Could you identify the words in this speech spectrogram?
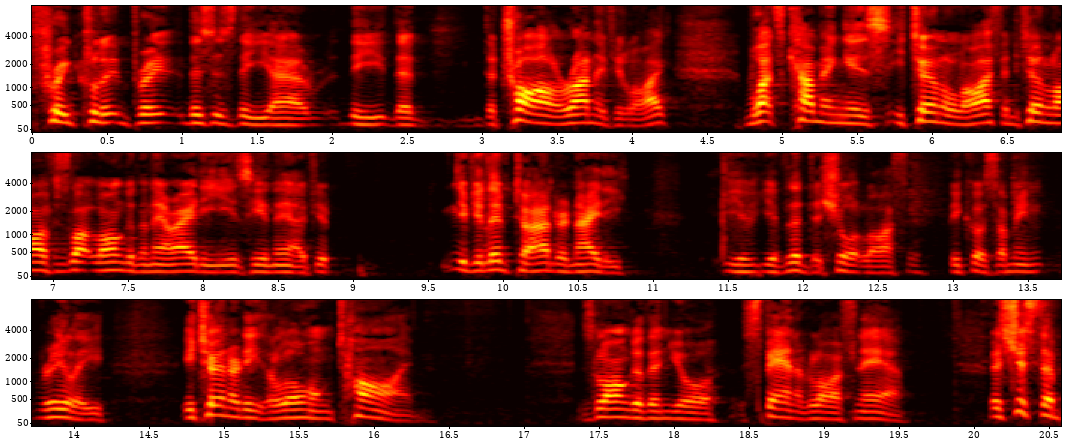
preclude. Pre, this is the, uh, the the the trial run, if you like. What's coming is eternal life, and eternal life is a lot longer than our 80 years here now. If you if you live to 180, you, you've lived a short life because, I mean, really, eternity is a long time. It's longer than your span of life now. It's just the,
